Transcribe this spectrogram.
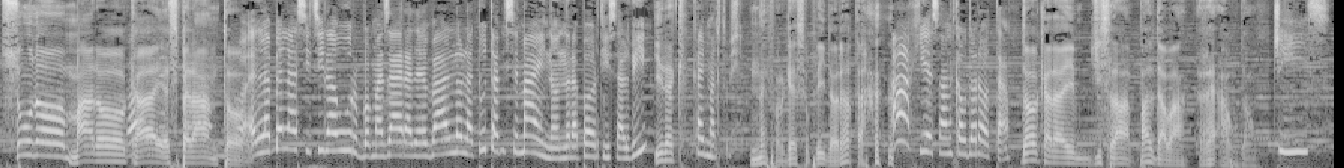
Suno, maro kai Esperanto. E la bella Sicila urbo Mazara del Vallo la tutan semajnon raportis al vi Irek kai Martusi. Ne forgesu pri Dorota. Ah, jes ankaŭ Dorota. Do karaj ĝis la baldaŭa reaŭdo. Ĝis.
